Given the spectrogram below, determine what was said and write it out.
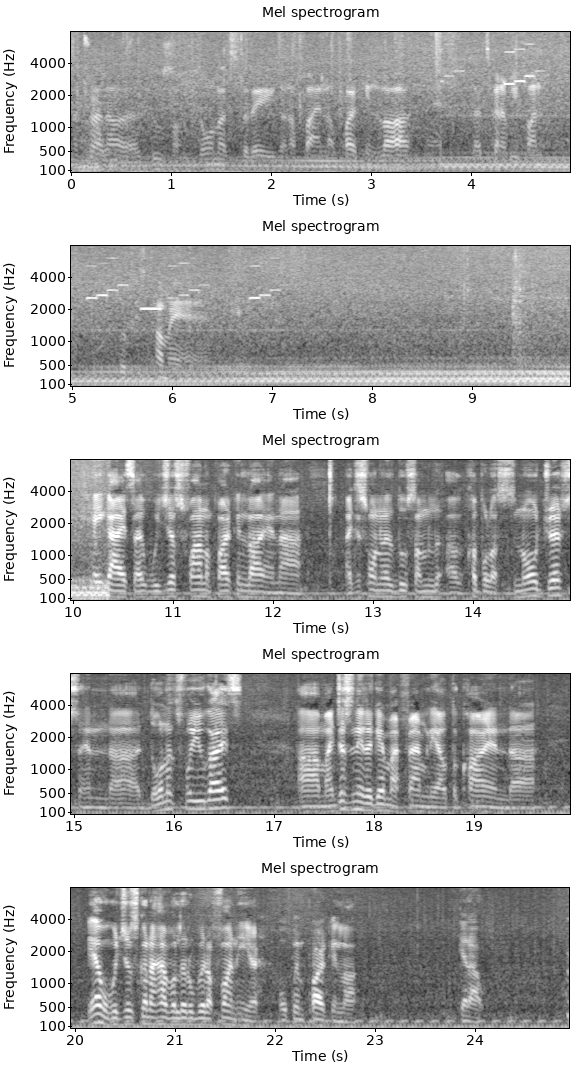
gonna try to do some donuts today. Gonna find a parking lot, and that's gonna be fun. Look, he's coming. Hey guys, we just found a parking lot, and uh, I just wanted to do some a couple of snow drifts and uh, donuts for you guys. Um, I just need to get my family out the car, and uh, yeah, we're just gonna have a little bit of fun here. Open parking lot. Get out.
